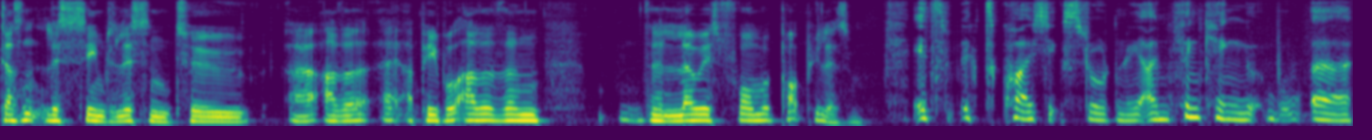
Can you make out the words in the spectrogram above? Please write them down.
doesn't seem to listen to uh, other uh, people other than the lowest form of populism. It's it's quite extraordinary. I'm thinking uh,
